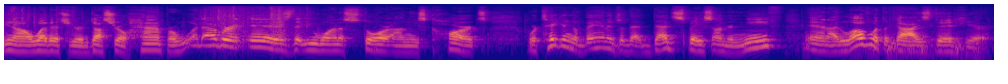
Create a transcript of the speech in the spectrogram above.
you know, whether it's your industrial hemp or whatever it is that you want to store on these carts. We're taking advantage of that dead space underneath, and I love what the guys did here.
